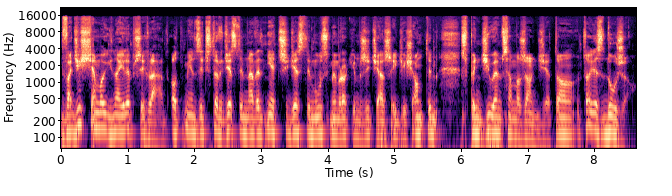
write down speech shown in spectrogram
20 moich najlepszych lat, od między 40, nawet nie 38 rokiem życia, a 60 spędziłem w samorządzie. To, to jest dużo.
